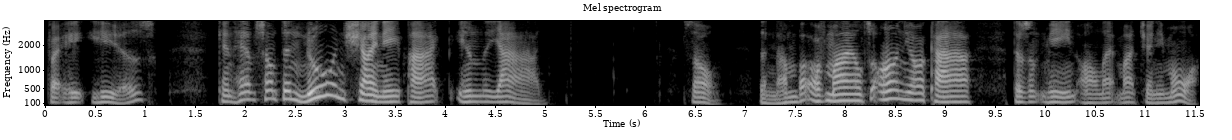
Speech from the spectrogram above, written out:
for eight years can have something new and shiny parked in the yard. So, the number of miles on your car doesn't mean all that much anymore.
